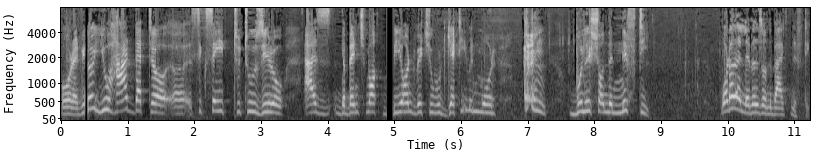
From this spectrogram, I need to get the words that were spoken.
All right. You know, you had that uh, uh, 68 as the benchmark beyond which you would get even more bullish on the Nifty. What are the levels on the bank Nifty?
